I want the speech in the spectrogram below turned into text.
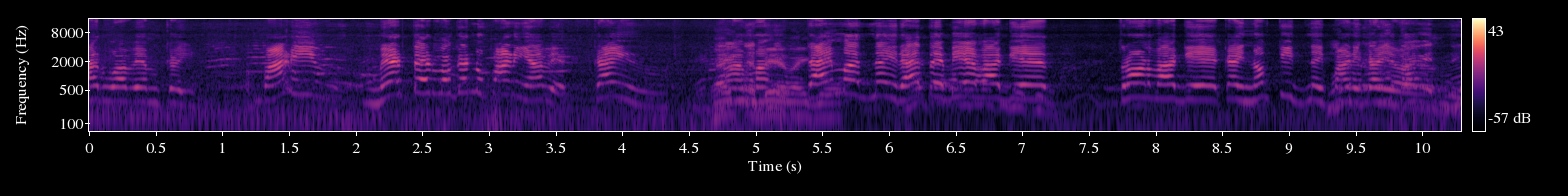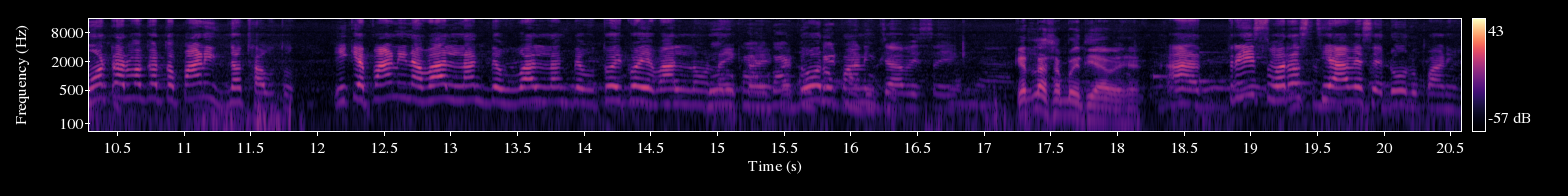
હારું આવે એમ કઈ પાણી મેળતેડ વગરનું પાણી આવે. કાંઈ ટાઈમ જ નહીં રાતે બે વાગે ત્રણ વાગે કાંઈ નક્કી જ નહીં પાણી કાંઈ મોટર વગર તો પાણી જ નથી આવતું ઈ કે પાણીના વાલ નાખ દેવું વાલ નાખ દેવું તોય કોઈ વાલ નો નહીં કરે ડોરું પાણી જ આવે છે. કેટલા સમયથી આવે છે? આ ત્રીસ વર્ષથી આવે છે ડોરું પાણી.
